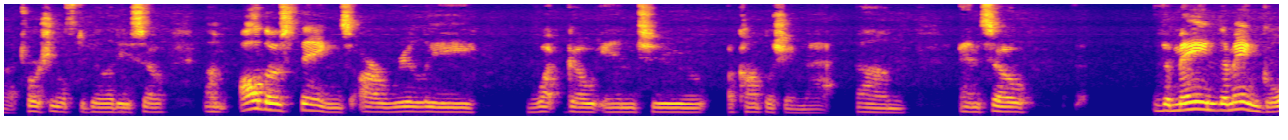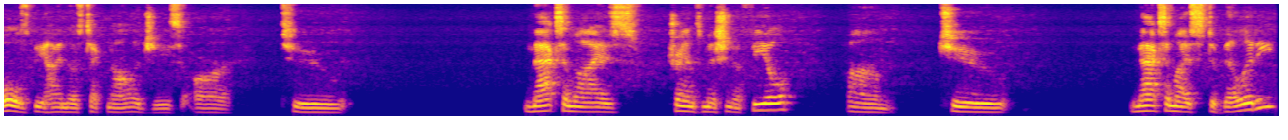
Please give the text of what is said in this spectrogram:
uh, torsional stability. So um, all those things are really what go into accomplishing that. Um, and so the main the main goals behind those technologies are to maximize transmission of feel, um, to maximize stability.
